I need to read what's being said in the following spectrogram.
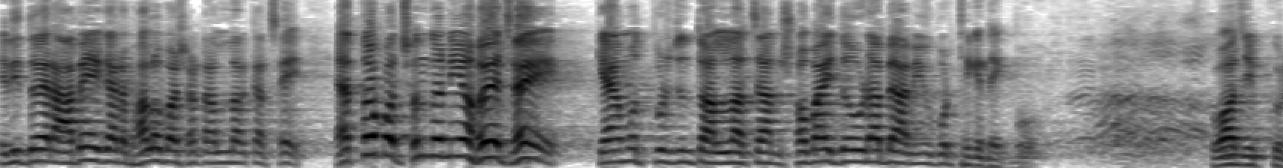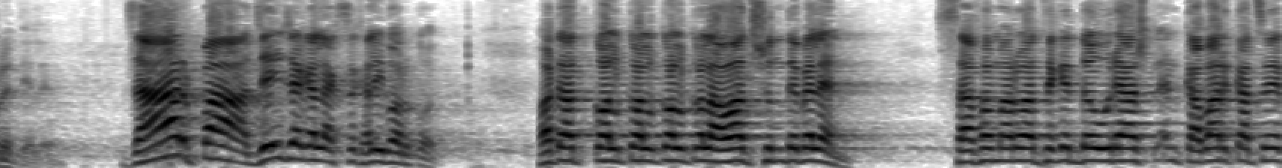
হৃদয়ের আবেগ আর ভালোবাসাটা আল্লাহর কাছে এত পছন্দনীয় হয়েছে। কেমত পর্যন্ত আল্লাহ চান সবাই দৌড়াবে, আমি উপর থেকে দেখব। ওয়াজিব করে দিলেন। যার পা যেই জায়গায় লাগছে খালি বরকত। হঠাৎ কল কল কল কল আওয়াজ শুনতে পেলেন। সাফা মারোয়া থেকে দৌড়ে আসলেন কাবার কাছে।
